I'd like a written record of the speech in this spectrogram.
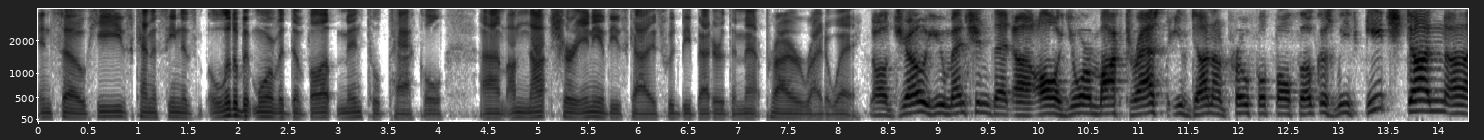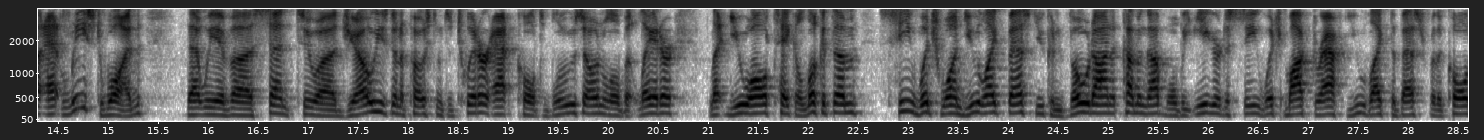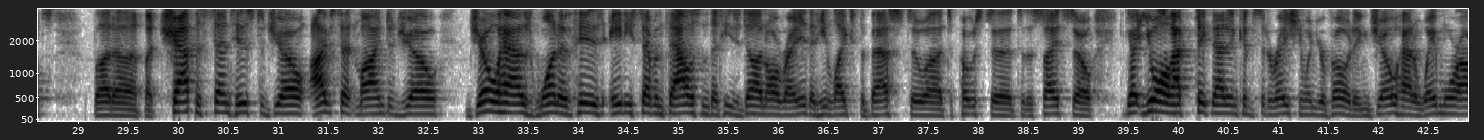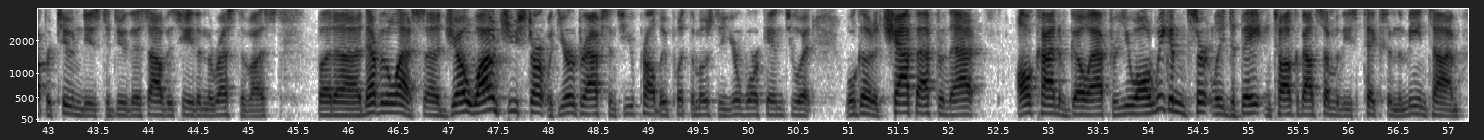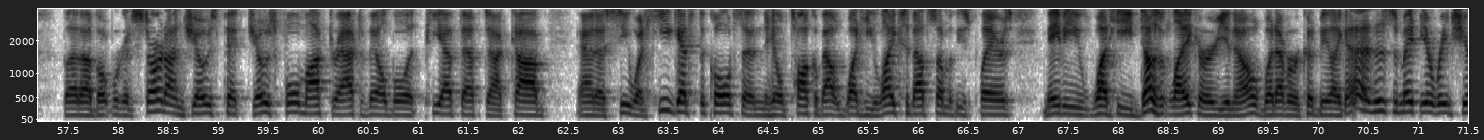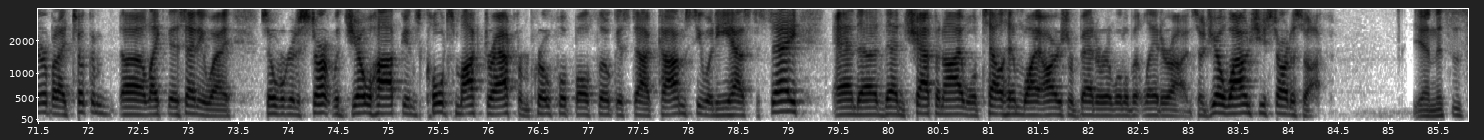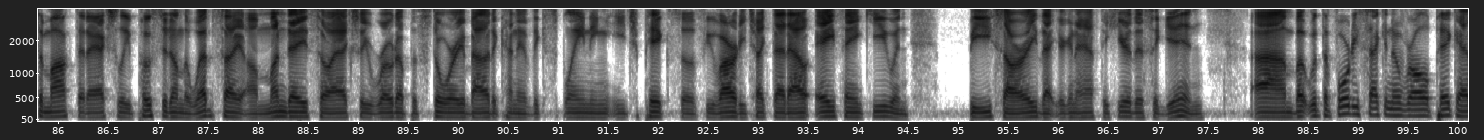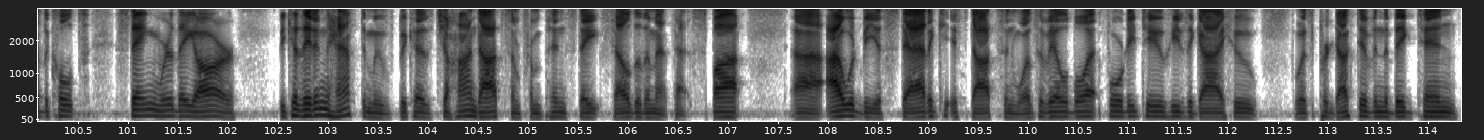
And so he's kind of seen as a little bit more of a developmental tackle um, I'm not sure any of these guys would be better than Matt Pryor right away. Well, Joe, you mentioned that uh, all your mock drafts that you've done on Pro Football Focus, we've each done uh, at least one that we have uh, sent to uh, Joe. He's going to post them to Twitter at Colts Blue Zone a little bit later. Let you all take a look at them, see which one you like best. You can vote on it coming up. We'll be eager to see which mock draft you like the best for the Colts. But uh, but Chap has sent his to Joe. I've sent mine to Joe. Joe has one of his eighty-seven thousand that he's done already that he likes the best to uh, to post to, to the site. So you got you all have to take that in consideration when you're voting. Joe had way more opportunities to do this, obviously, than the rest of us. But uh, nevertheless, uh, Joe, why don't you start with your draft since you've probably put the most of your work into it? We'll go to Chap after that. I'll kind of go after you all. We can certainly debate and talk about some of these picks in the meantime. But uh, but we're going to start on Joe's pick. Joe's full mock draft available at pff.com and uh, see what he gets the Colts, and he'll talk about what he likes about some of these players, maybe what he doesn't like, or you know whatever it could be like. Eh, this might be a reach here, but I took him uh, like this anyway. So we're going to start with Joe Hopkins, Colts mock draft from ProFootballFocus.com. See what he has to say, and uh, then Chap and I will tell him why ours are better a little bit later on. So Joe, why don't you start us off? Yeah, and this is a mock that I actually posted on the website on Monday. So I actually wrote up a story about it, kind of explaining each pick. So if you've already checked that out, A, thank you, and B, sorry that you're going to have to hear this again. Um, but with the 42nd overall pick, I had the Colts staying where they are because they didn't have to move because Jahan Dotson from Penn State fell to them at that spot. Uh, I would be ecstatic if Dotson was available at 42. He's a guy who was productive in the Big Ten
